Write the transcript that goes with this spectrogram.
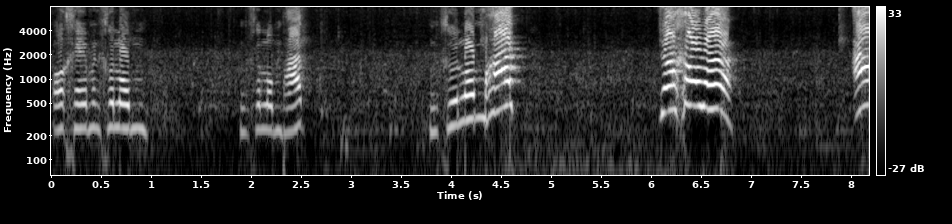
โอเค มันคือลม มันคือลมพัด มันคือลมพัดอย่าเข้ามาอ้า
